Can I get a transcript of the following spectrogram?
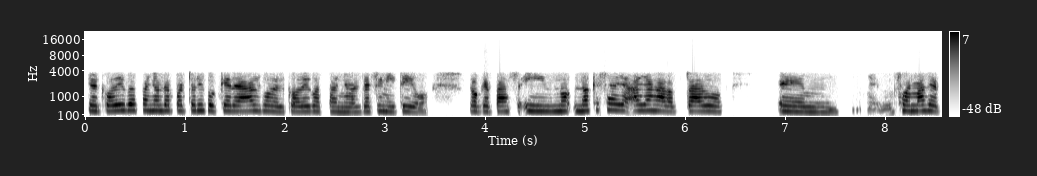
y el Código Español de Puerto Rico queda algo del Código Español definitivo. Lo que pasa, y no, no es que se hayan adoptado eh, formas de,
